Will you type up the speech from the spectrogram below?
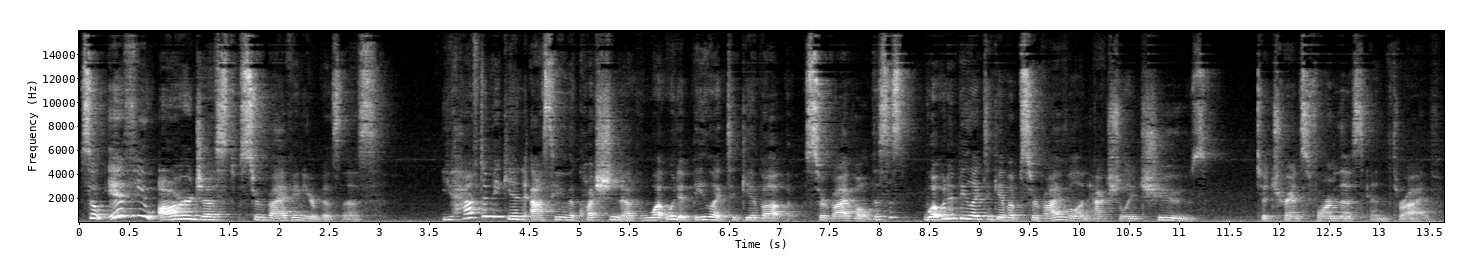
so if you are just surviving your business, you have to begin asking the question of what would it be like to give up survival? This is what would it be like to give up survival and actually choose to transform this and thrive?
